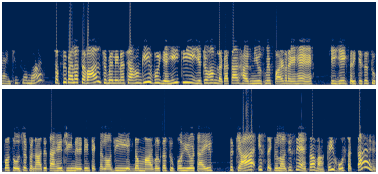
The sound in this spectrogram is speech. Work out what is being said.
thank you so much सबसे पहला सवाल जो मैं लेना चाहूँगी वो यही कि ये जो हम लगातार हर न्यूज़ में पढ़ रहे हैं कि ये एक तरीके से सुपर सोल्जर बना देता है जीन एडिटिंग टेक्नोलॉजी एकदम मार्वल का सुपर हीरो टाइप तो क्या इस टेक्नोलॉजी से ऐसा वाकई हो सकता है?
